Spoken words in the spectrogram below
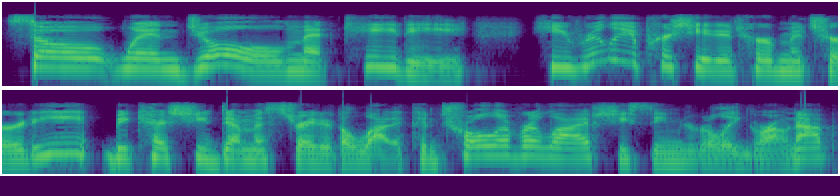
So when Joel met Katie, he really appreciated her maturity because she demonstrated a lot of control over life. She seemed really grown up.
